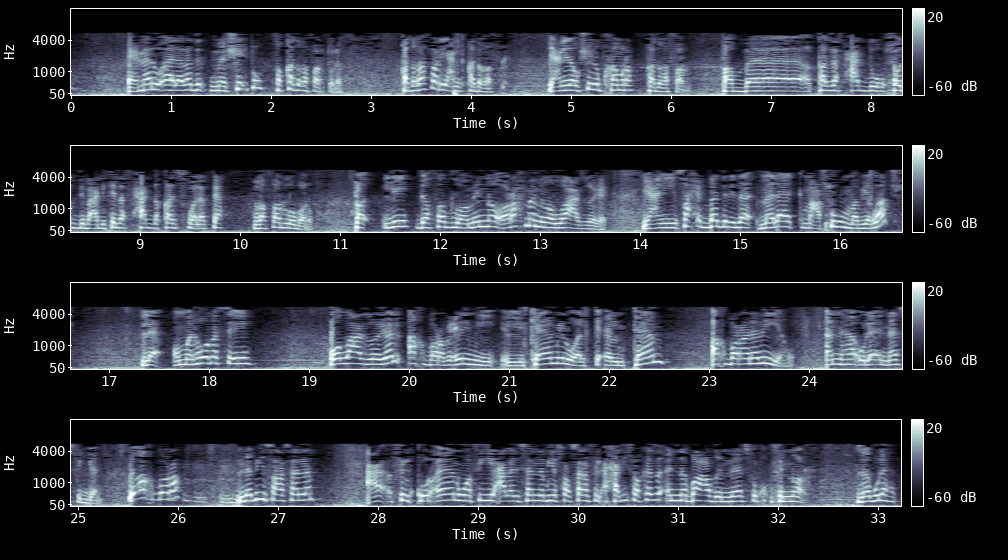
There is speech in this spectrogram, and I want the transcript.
اعملوا أهل بدر ما شئتم فقد غفرت لكم. قد غفر يعني قد غفر. يعني لو شرب خمرة قد غفر. له. طب آه، قذف حد وحد بعد كده في حد قذف ولا بتاع غفر له برضه. طيب ليه؟ ده فضل ومنة ورحمة من الله عز وجل. يعني صاحب بدر ده ملاك معصوم ما بيغلطش؟ لا. أمال هو بس إيه؟ هو الله عز وجل أخبر بعلمه الكامل والتام أخبر نبيه أن هؤلاء الناس في الجنة. وأخبر النبي صلى الله عليه وسلم في القرآن وفي على لسان النبي صلى الله عليه وسلم في الأحاديث وكذا إن بعض الناس في النار. زي أبو لهب.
